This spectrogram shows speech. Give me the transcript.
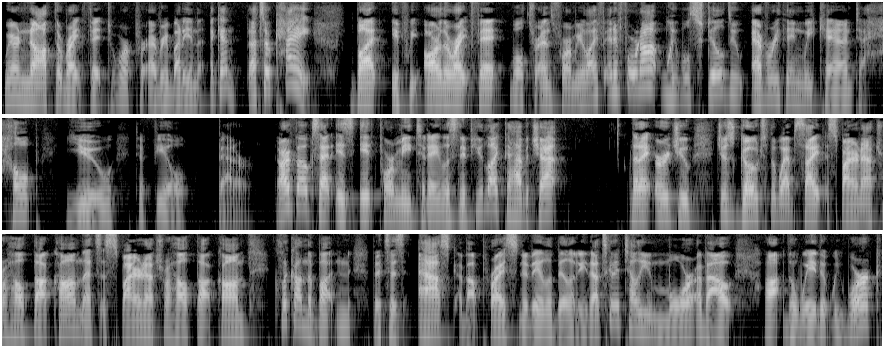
we are not the right fit to work for everybody. And again, that's okay. But if we are the right fit, we'll transform your life. And if we're not, we will still do everything we can to help you to feel better. All right, folks, that is it for me today. Listen, if you'd like to have a chat, then I urge you just go to the website aspirenaturalhealth.com. That's aspirenaturalhealth.com. Click on the button that says ask about price and availability. That's going to tell you more about uh, the way that we work,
